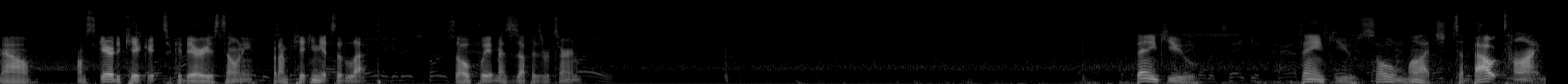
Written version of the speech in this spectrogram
Now, I'm scared to kick it to Kadarius Toney, but I'm kicking it to the left. So hopefully it messes up his return. Thank you. Thank you so much. It's about time.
